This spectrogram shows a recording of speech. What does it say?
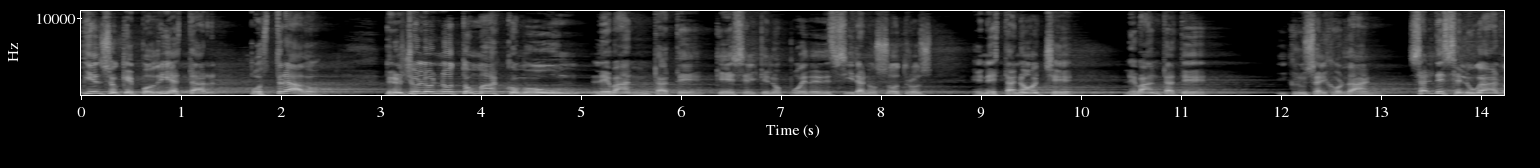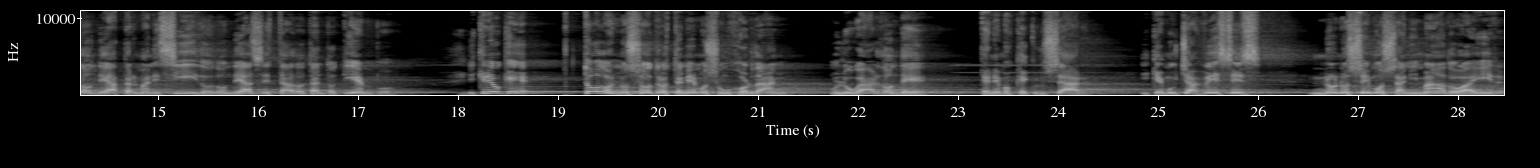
pienso que podría estar postrado pero yo lo noto más como un levántate, que es el que nos puede decir a nosotros en esta noche, levántate y cruza el Jordán. Sal de ese lugar donde has permanecido, donde has estado tanto tiempo. Y creo que todos nosotros tenemos un Jordán, un lugar donde tenemos que cruzar y que muchas veces no nos hemos animado a ir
